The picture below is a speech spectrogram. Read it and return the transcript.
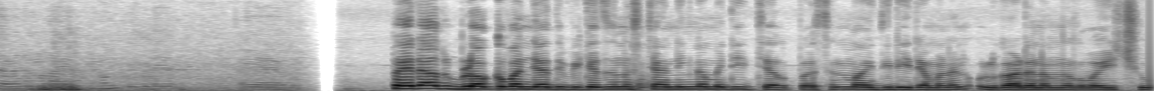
സേവനങ്ങളായിരിക്കണം ഇവിടെ പേരാർ ബ്ലോക്ക് പഞ്ചായത്ത് വികസന standing committee chairperson Mythili Ramanan ഉദ്ഘാടനം നിർവഹിച്ചു.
